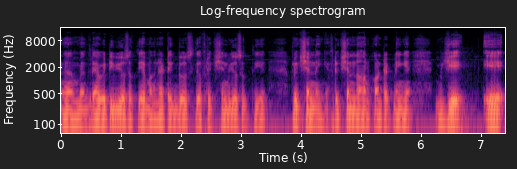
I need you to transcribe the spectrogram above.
gravity भी हो सकती है मैग्नेटिक भी हो सकती है फ्रिक्शन भी हो सकती है। फ्रिक्शन नहीं है। फ्रिक्शन नॉन कॉन्टैक्ट नहीं है। ये ए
